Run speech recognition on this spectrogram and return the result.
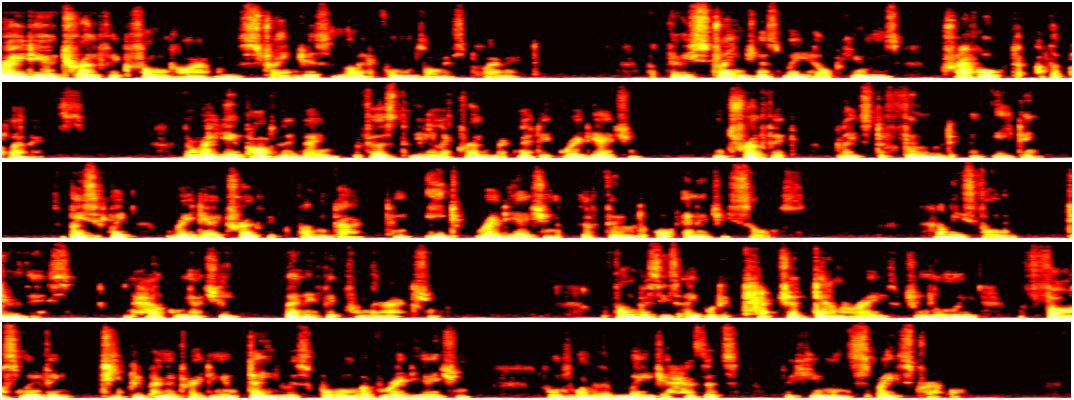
Radiotrophic fungi are one of the strangest life forms on this planet. But very strangeness may help humans travel to other planets. The radio part of their name refers to the electromagnetic radiation, and trophic relates to food and eating. So basically, radiotrophic fungi can eat radiation as a food or energy source. How do these fungi do this, and how can we actually benefit from their action? Fungus is able to capture gamma rays, which are normally a fast-moving, deeply penetrating and dangerous form of radiation. It forms one of the major hazards for human space travel.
